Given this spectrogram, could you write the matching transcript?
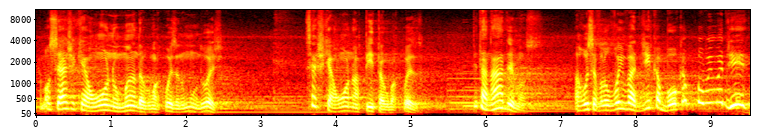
Irmão, você acha que a ONU manda alguma coisa no mundo hoje? Você acha que a ONU apita alguma coisa? Apita nada, irmãos. A Rússia falou: vou invadir, acabou, acabou, vou invadir.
